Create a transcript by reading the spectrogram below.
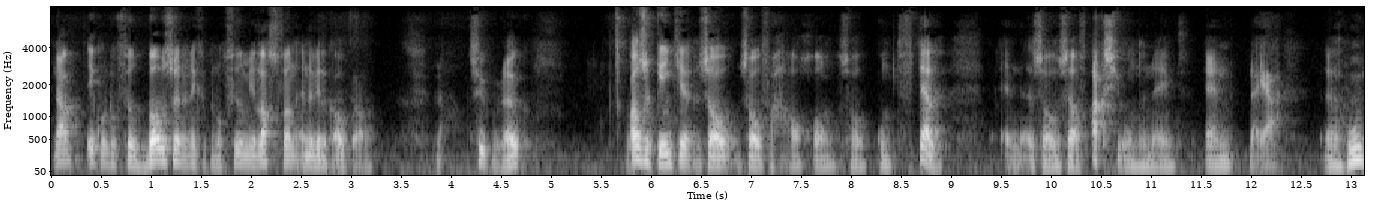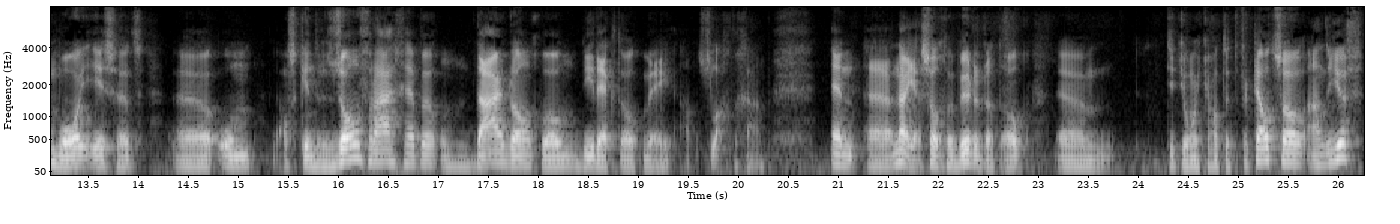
Nou, ik word nog veel bozer en ik heb er nog veel meer last van en dat wil ik ook wel. Nou, superleuk. Als een kindje zo'n zo verhaal gewoon zo komt te vertellen. En zo zelf actie onderneemt. En nou ja, uh, hoe mooi is het uh, om als kinderen zo'n vraag hebben, om daar dan gewoon direct ook mee aan de slag te gaan. En nou ja, zo gebeurde dat ook. Um, dit jongetje had het verteld zo aan de juf.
